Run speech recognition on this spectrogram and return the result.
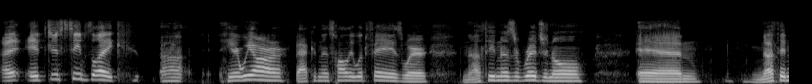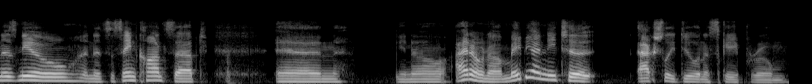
I, it just seems like uh, here we are back in this Hollywood phase where nothing is original and nothing is new and it's the same concept. And, you know, I don't know. Maybe I need to actually do an escape room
